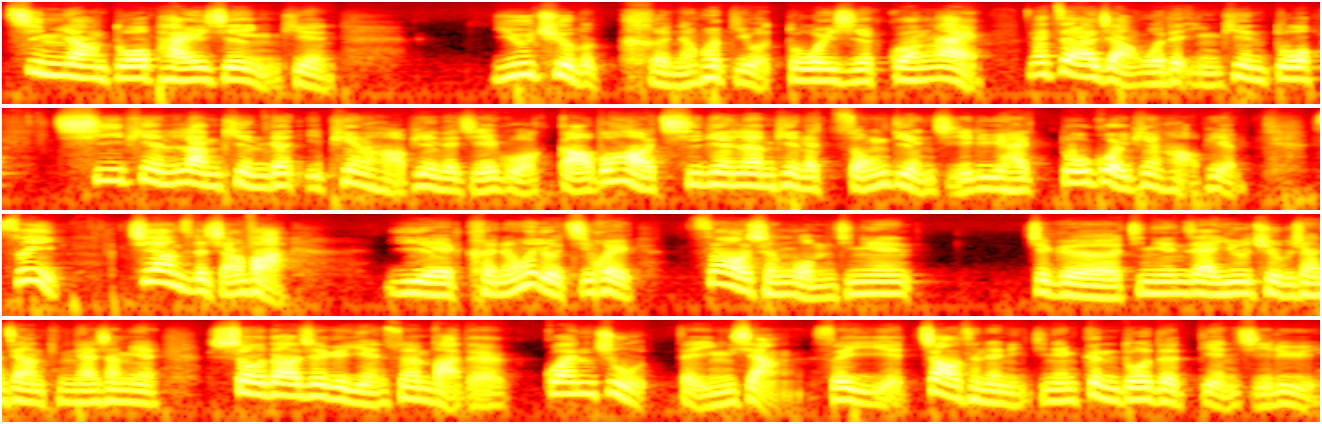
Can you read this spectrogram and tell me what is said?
尽量多拍一些影片，YouTube 可能会给我多一些关爱。那再来讲，我的影片多，七片烂片跟一片好片的结果，搞不好七片烂片的总点击率还多过一片好片。所以这样子的想法，也可能会有机会造成我们今天。这个今天在 YouTube 像这样平台上面受到这个演算法的关注的影响，所以也造成了你今天更多的点击率，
